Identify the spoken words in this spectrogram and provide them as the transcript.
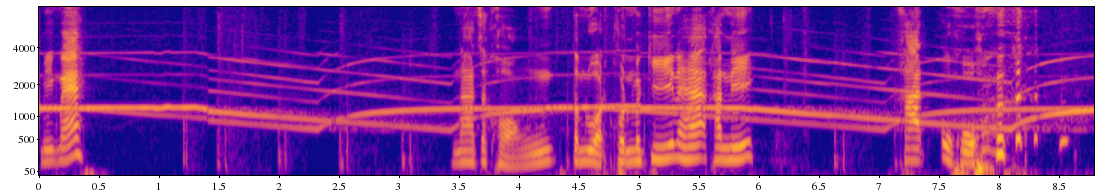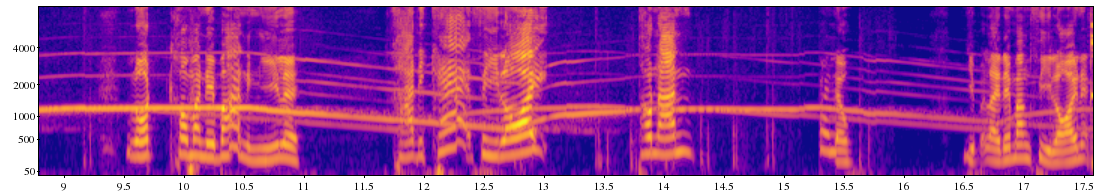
มีอีกไหมน่าจะของตำรวจคนเมื่อกี้นะฮะคันนี้ ขาดโอ้โหรถเข้ามาในบ้านอย่างนี้เลย ขาดอีกแค่ 400 เท่านั้น ไปเร็ว หยิบอะไรได้มั่ง400 เนี่ย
